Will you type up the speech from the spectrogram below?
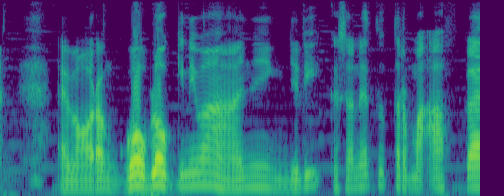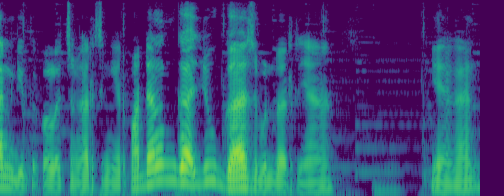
emang orang goblok ini mah anjing. Jadi kesannya tuh termaafkan gitu kalau cengar-cengir. Padahal nggak juga sebenarnya. Ya kan?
